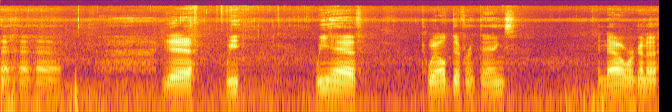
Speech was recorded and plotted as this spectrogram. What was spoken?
yeah, we we have 12 different things and now we're gonna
